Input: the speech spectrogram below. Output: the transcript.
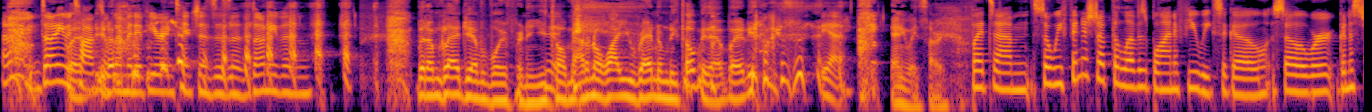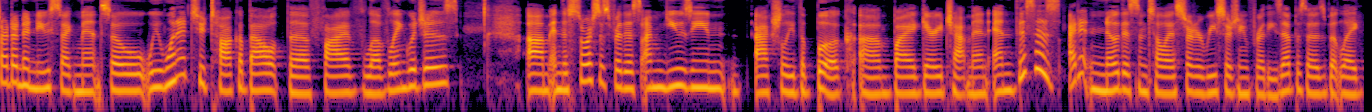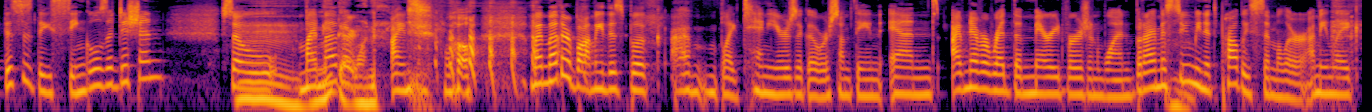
Don't, don't even But, talk to know. women if your intentions isn't. Don't even. but I'm glad you have a boyfriend, and you told me. I don't know why you randomly told me that, but you know. Yeah. anyway, sorry. But um, so we finished up the Love is Blind a few weeks ago. So we're going to start on a new segment. So we wanted to talk about the five love languages. Um, and the sources for this, I'm using actually the book um, by Gary Chapman. And this is, I didn't know this until I started researching for these episodes, but like this is the singles edition. So my Hmm, I mother. I well, my mother bought me this book um, like ten years ago or something, and I've never read the married version one, but Hmm. I'm assuming it's probably similar. I mean, like.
